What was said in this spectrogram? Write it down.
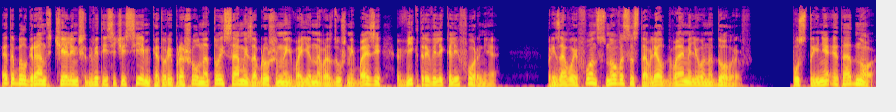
Это был Grand Challenge 2007, который прошел на той самой заброшенной военно-воздушной базе в Викторовилле, Калифорния. Призовой фонд снова составлял 2 миллиона долларов. Пустыня — это одно,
